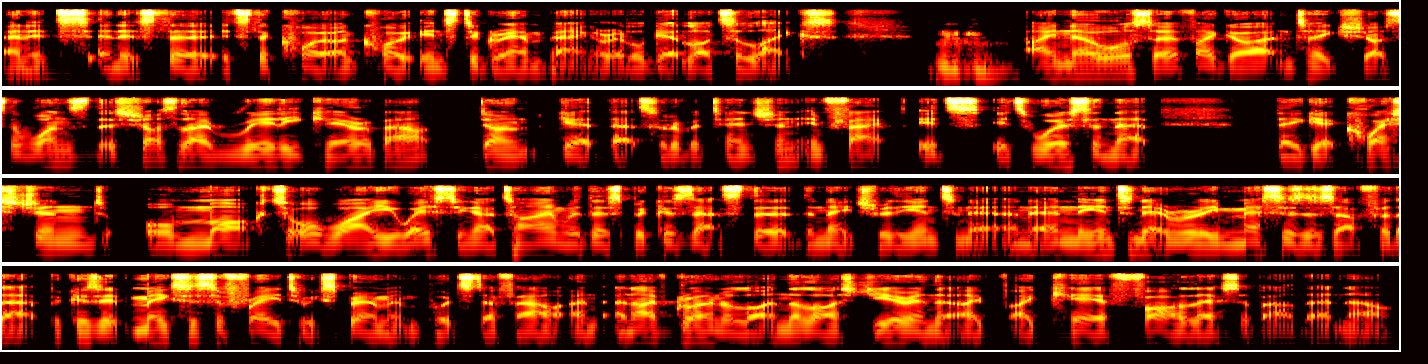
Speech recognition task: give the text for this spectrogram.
and it's and it's the it's the quote unquote Instagram banger. It'll get lots of likes. Mm-hmm. I know also if I go out and take shots, the ones the shots that I really care about don't get that sort of attention. In fact, it's it's worse than that. They get questioned or mocked, or why are you wasting our time with this? Because that's the the nature of the internet, and and the internet really messes us up for that because it makes us afraid to experiment and put stuff out. And and I've grown a lot in the last year in that I I care far less about that now.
